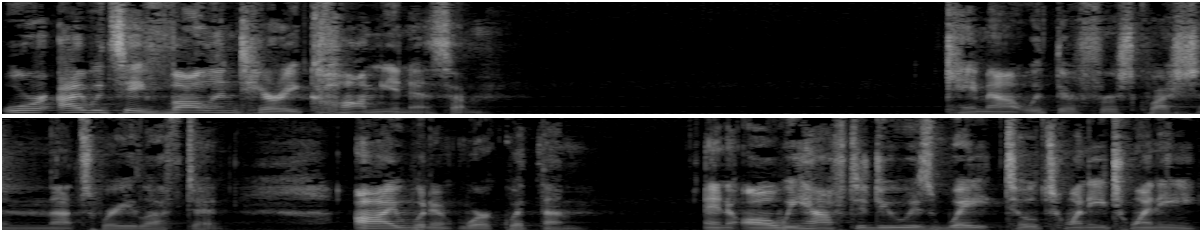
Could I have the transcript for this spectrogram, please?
or I would say voluntary communism, came out with their first question, and that's where he left it. I wouldn't work with them. And all we have to do is wait till 2020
